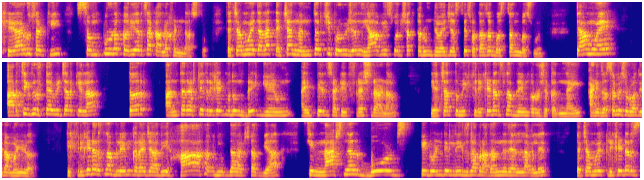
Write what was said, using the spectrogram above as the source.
खेळाडूसाठी संपूर्ण करिअरचा कालखंड असतो. त्याच्यामुळे त्याला त्याच्या नंतरची प्रोव्हिजन ह्या वीस वर्षात करून ठेवायची असते स्वतःचं बस्तान बसवून. त्यामुळे आर्थिकदृष्ट्या विचार केला तर आंतरराष्ट्रीय क्रिकेटमधून ब्रेक घेऊन आयपीएलसाठी फ्रेश राहणं याच्यात तुम्ही क्रिकेटर्सना ब्लेम करू शकत नाही. आणि जसं मी सुरुवातीला म्हणलं की क्रिकेटर्सना ब्लेम करायच्या आधी हा मुद्दा लक्षात घ्या की नॅशनल बोर्ड टी ट्वेंटी लीगला प्राधान्य द्यायला लागलेत. त्याच्यामुळे क्रिकेटर्स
